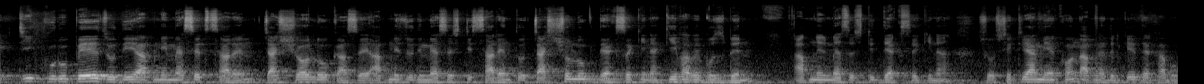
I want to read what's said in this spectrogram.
একটি গ্রুপে যদি আপনি মেসেজ ছাড়েন, চারশো লোক আছে, আপনি যদি মেসেজটি ছাড়েন, তো চারশো লোক দেখছে কিনা, কীভাবে বুঝবেন আপনার মেসেজটি দেখছে কিনা? সো সেটি আমি এখন আপনাদেরকে দেখাবো।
